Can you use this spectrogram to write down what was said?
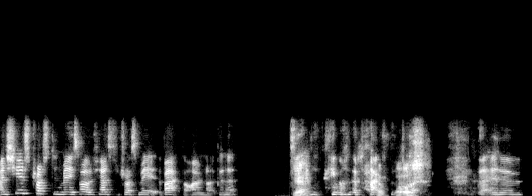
and she has trust in me as well she has to trust me at the back that i'm not going to do Yeah. anything on the back Of the course. That, um,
